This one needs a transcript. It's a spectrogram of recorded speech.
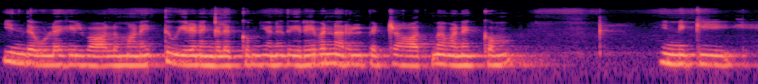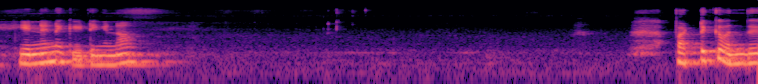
இந்த உலகில் வாழும் அனைத்து உயிரினங்களுக்கும் எனது இறைவன் அருள் பெற்ற ஆத்ம வணக்கம். இன்னைக்கு என்னென்ன கேட்டிங்கன்னா பட்டுக்கு வந்து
